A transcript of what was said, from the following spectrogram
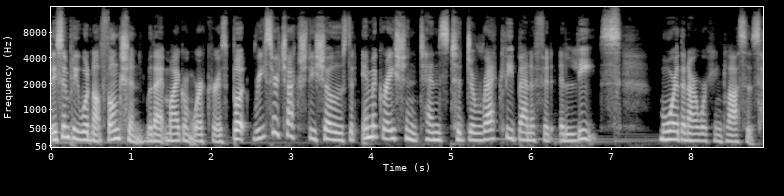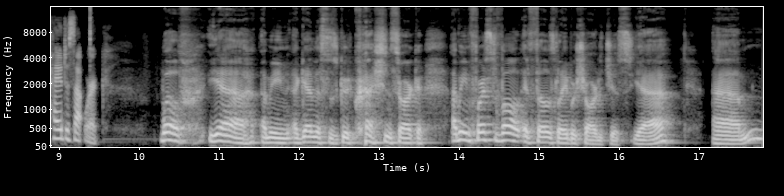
they simply would not function without migrant workers. But research actually shows that immigration tends to directly benefit elites more than our working classes. How does that work? Well, yeah. I mean, again, this is a good question, Sorcha. I mean, first of all, it fills labour shortages, yeah. Um,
